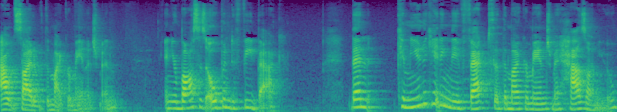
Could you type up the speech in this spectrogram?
outside of the micromanagement, and your boss is open to feedback, then communicating the effect that the micromanagement has on you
